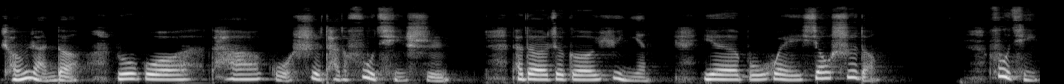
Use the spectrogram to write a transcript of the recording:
诚然的，如果他果是他的父亲时，他的这个欲念也不会消失的。父亲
